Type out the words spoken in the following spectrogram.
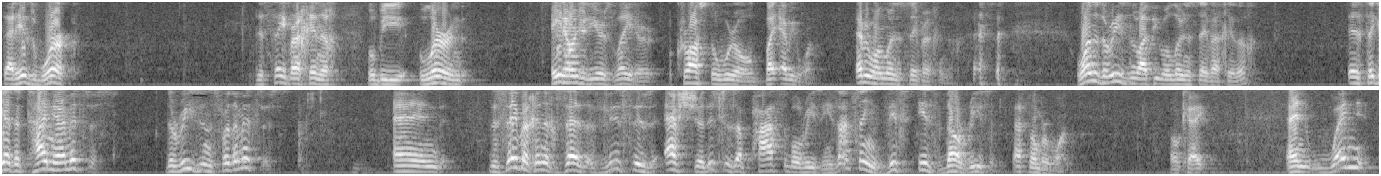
that his work, the Sefer Chinuch, will be learned 800 years later across the world by everyone. Everyone learns the Sefer Chinuch. one of the reasons why people learn the Sefer Chinuch is to get the time mitzvahs, the reasons for the mitzvahs. And the Sefer Chinuch says this is efsha, this is a possible reason. He's not saying this is the reason. That's number one. Okay? And when,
